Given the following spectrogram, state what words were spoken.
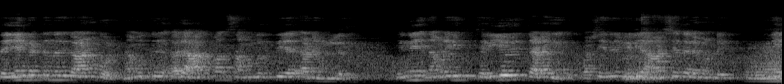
തെയ്യം കെട്ടുന്നത് കാണുമ്പോൾ നമുക്ക് ഒരു ആത്മസംതൃപ്തി ആണ് ഉള്ളത്. ഇനി നമ്മൾ ഈ ചെറിയൊരു ചടങ്ങ് പക്ഷേ ഇതിന് വലിയ ആശയതലമുണ്ട്. ഇനി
